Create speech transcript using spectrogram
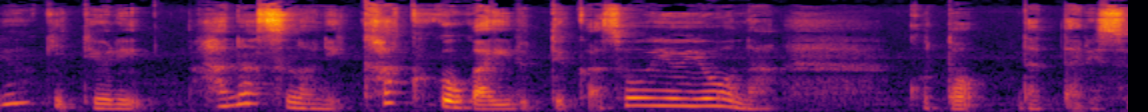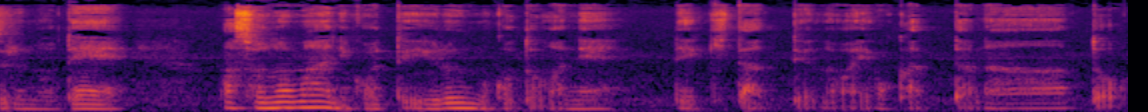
勇気っていうより話すのに覚悟がいるっていうかそういうようなことだったりするので、まあ、その前にこうやって緩むことがねできたっていうのは良かったなと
